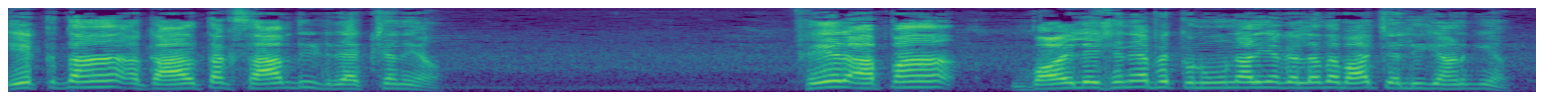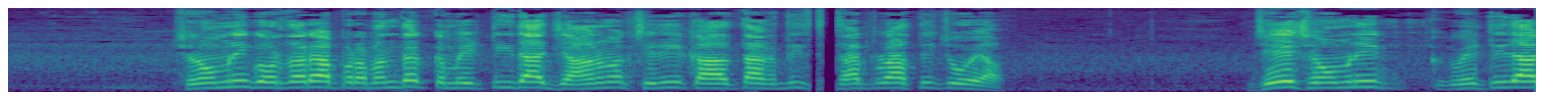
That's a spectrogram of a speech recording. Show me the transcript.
ਇੱਕ ਤਾਂ ਅਕਾਲ ਤਖਤ ਸਾਹਿਬ ਦੀ ਡਾਇਰੈਕਸ਼ਨ ਆ। ਫਿਰ ਆਪਾਂ ਵਾਇਲੇਸ਼ਨ ਆ, ਫਿਰ ਕਾਨੂੰਨ ਵਾਲੀਆਂ ਗੱਲਾਂ ਤਾਂ ਬਾਅਦ ਚੱਲੀ ਜਾਣਗੀਆਂ। ਸ਼੍ਰੋਮਣੀ ਗੁਰਦੁਆਰਾ ਪ੍ਰਬੰਧਕ ਕਮੇਟੀ ਦਾ ਜਨਮ ਸ੍ਰੀ ਅਕਾਲ ਤਖਤ ਦੀ ਸਰਪ੍ਰਸਤੀ ਚ ਹੋਇਆ। ਜੇ ਸ਼੍ਰੋਮਣੀ ਕਮੇਟੀ ਦਾ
